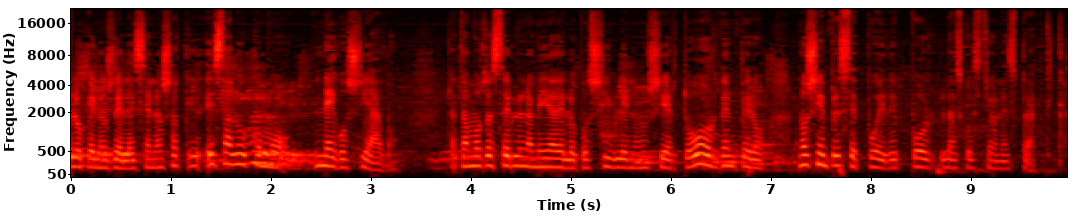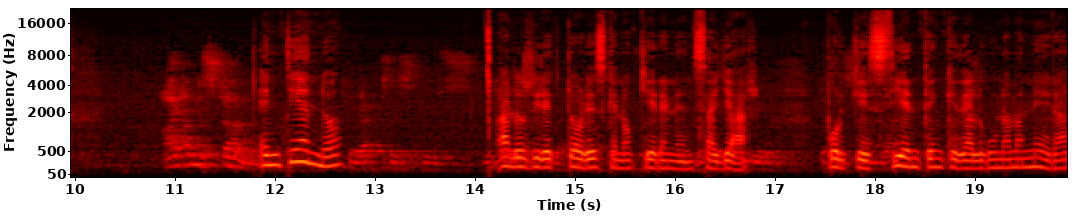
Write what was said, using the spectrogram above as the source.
lo que nos dé la escena. O sea, que es algo como negociado. Tratamos de hacerlo en la medida de lo posible en un cierto orden, pero no siempre se puede por las cuestiones prácticas. Entiendo a los directores que no quieren ensayar porque sienten que de alguna manera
